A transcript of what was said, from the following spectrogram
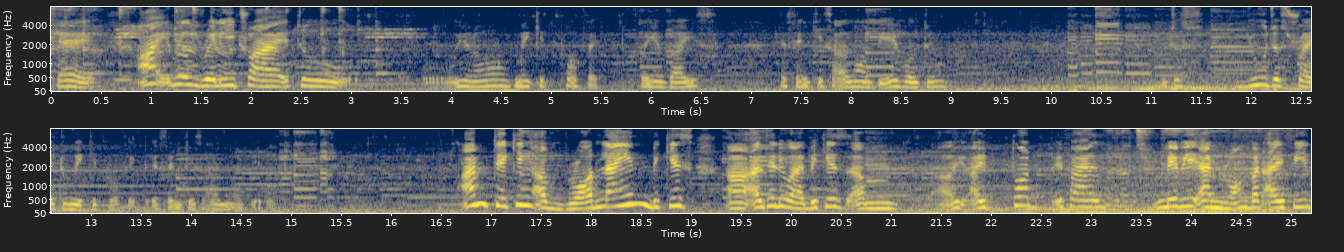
okay. I will really try to you know make it perfect for you guys. If in case I'll not be able to just you just try to make it perfect. If in case I'll not be able to. I'm taking a broad line because uh, I'll tell you why. Because um, I, I thought if I'll maybe I'm wrong but I feel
